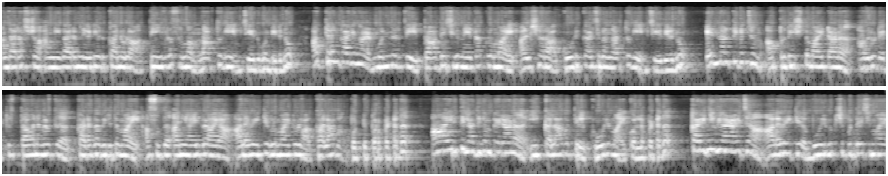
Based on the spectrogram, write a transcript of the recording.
അന്താരാഷ്ട്ര അംഗീകാരം നേടിയെടുക്കാനുള്ള തീവ്രശ്രമം നടത്തുകയും ചെയ്തുകൊണ്ടിരുന്നു. അത്തരം കാര്യങ്ങൾ മുൻനിർത്തി പ്രാദേശിക നേതാക്കളുമായി അൽഷറ കൂടിക്കാഴ്ചകൾ നടത്തുകയും ചെയ്തിരുന്നു. എന്നാൽ തികച്ചും അപ്രതീക്ഷിതമായിട്ടാണ് അവരുടെ പ്രസ്താവനകൾക്ക് ഘടകവിരുദ്ധമായി അസദ് അനുയായികളായ അലവേറ്റുകളുമായിട്ടുള്ള കലാപം പൊട്ടിപ്പുറപ്പെട്ടത്. ആയിരത്തിലധികം പേരാണ് ഈ കലാപത്തിൽ ക്രൂരമായി കൊല്ലപ്പെട്ടത്. കഴിഞ്ഞ വ്യാഴാഴ്ച അലവേറ്റ് ഭൂരിപക്ഷ പ്രദേശമായ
